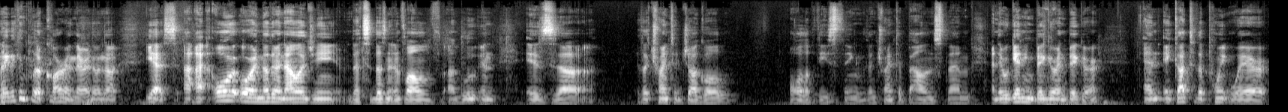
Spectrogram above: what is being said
they, they can put a car in there. I don't know. Yes, I, I, or or another analogy that doesn't involve uh, gluten is uh, is like trying to juggle all of these things and trying to balance them, and they were getting bigger and bigger, and it got to the point where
